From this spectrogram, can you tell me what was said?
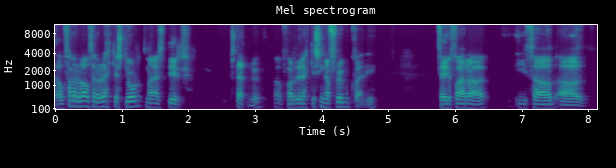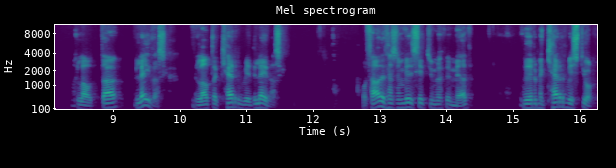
þá fara ráðferðar ekki að stjórna eftir stefnu, þá fara þeir ekki að sína frumkvæði þeir fara í það að láta leiða sig láta kerfið leiða sig. Og það er það sem við sitjum uppi með. Við erum með kerfi stjórn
